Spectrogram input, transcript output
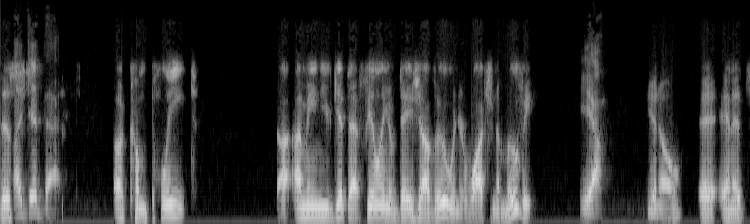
this I did that. a complete. I I mean, you get that feeling of deja vu when you're watching a movie. Yeah. you know and it's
